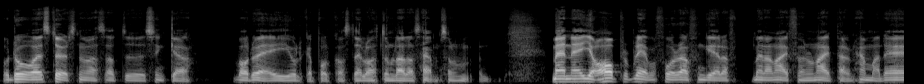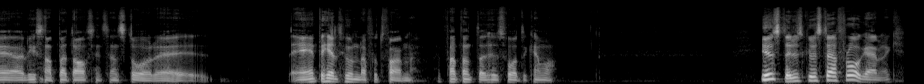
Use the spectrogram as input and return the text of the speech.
Och då stöds nu alltså att du synkar vad du är i olika podcaster eller att de laddas hem. Så de... Men eh, jag har problem att få det att fungera mellan iPhone och iPad hemma. Det är, jag har lyssnat på ett avsnitt sen står eh, är inte helt hundra fortfarande. Jag fattar inte hur svårt det kan vara. Just det, du skulle ställa frågan Henrik.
